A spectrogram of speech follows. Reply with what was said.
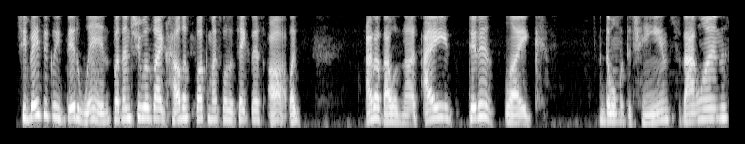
She basically did win, but then she was like, "How the fuck am I supposed to take this off?" Like, I thought that was nuts. I didn't like the one with the chains. That one,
